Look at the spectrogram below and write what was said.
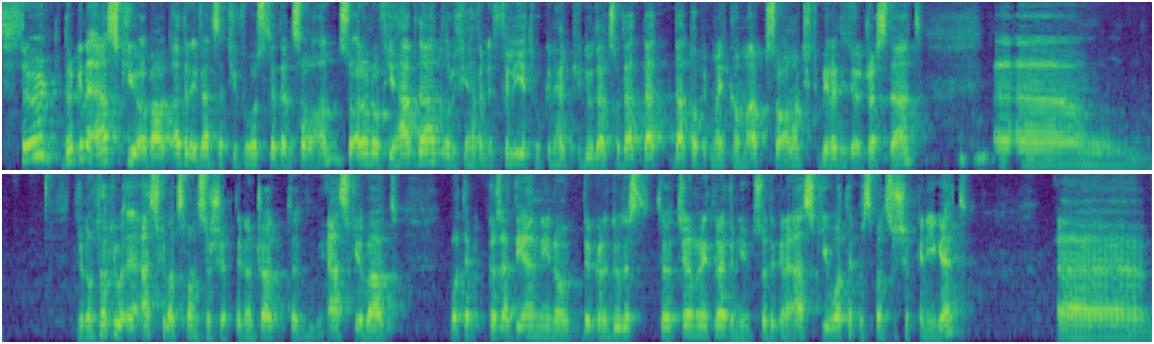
Third, they're going to ask you about other events that you've hosted and so on. So I don't know if you have that or if you have an affiliate who can help you do that. So that that that topic might come up. So I want you to be ready to address that. Um, they're going to talk you ask you about sponsorship. They're going to try to ask you about what type, because at the end, you know, they're going to do this to generate revenue. So they're going to ask you what type of sponsorship can you get. Uh,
